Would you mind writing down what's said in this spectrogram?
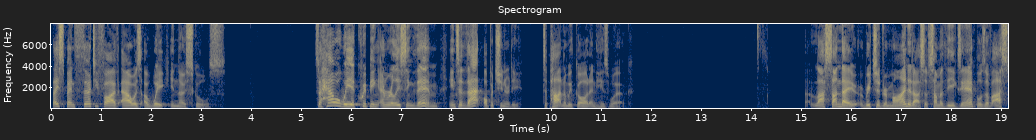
they spend 35 hours a week in those schools. So, how are we equipping and releasing them into that opportunity to partner with God and His work? Uh, last Sunday, Richard reminded us of some of the examples of us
